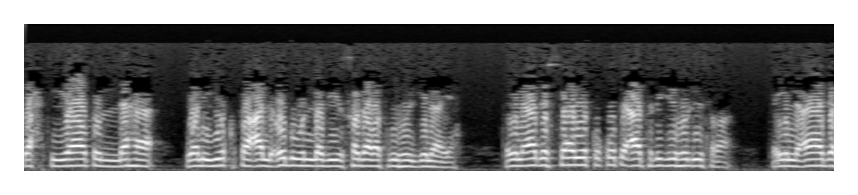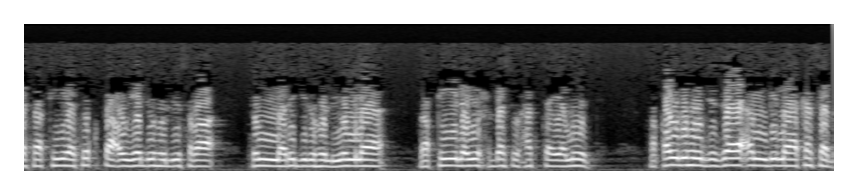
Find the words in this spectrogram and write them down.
واحتياط لها وليقطع العضو الذي صدرت منه الجناية. فإن عاد السارق قطعت رجله اليسرى فإن عاد فقيل تقطع يده اليسرى ثم رجله اليمنى فقيل يحبس حتى يموت. فقوله جزاء بما كسب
